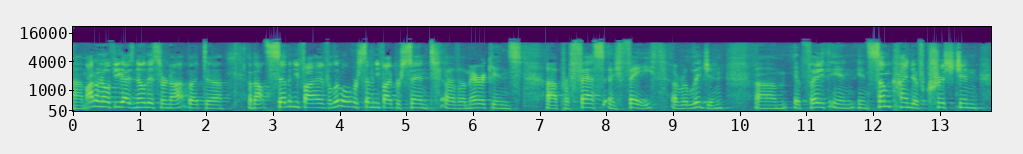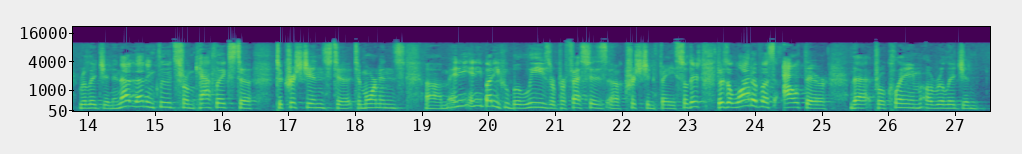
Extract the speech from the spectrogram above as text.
Um, I don't know if you guys know this or not, but uh, about 75, a little over 75% of Americans uh, profess a faith, a religion, um, a faith in, in some kind of Christian religion. And that, that includes from Catholics to, to Christians to, to Mormons, um, any, anybody who believes or professes a Christian faith. So there's, there's a lot of us out there that proclaim a religion.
